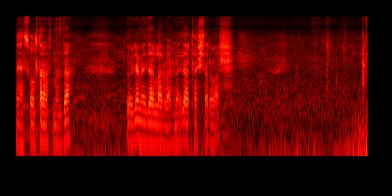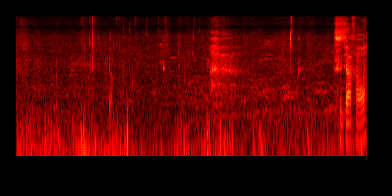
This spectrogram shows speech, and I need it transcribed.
ve sol tarafımızda böyle mezarlar var, mezar taşları var. Sıcak hava,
